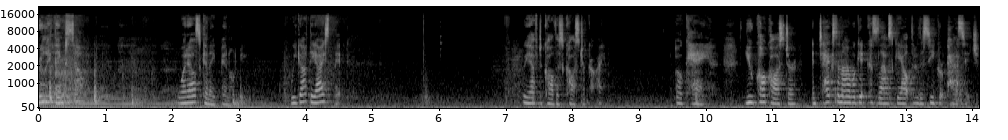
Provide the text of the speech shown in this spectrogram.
really think so? What else can they pin on me? We got the ice pick. We have to call this Koster guy. Okay. You call Koster, and Tex and I will get Kozlowski out through the secret passage.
